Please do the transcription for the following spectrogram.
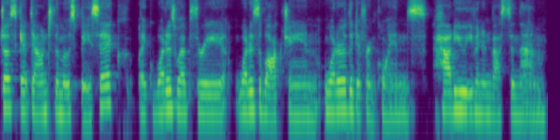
just get down to the most basic like what is web3 what is the blockchain? What are the different coins? How do you even invest in them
